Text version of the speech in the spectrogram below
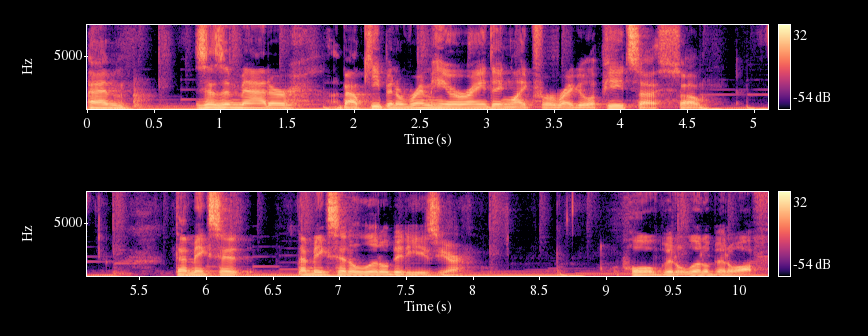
And this doesn't matter about keeping a rim here or anything like for a regular pizza. So that makes it, that makes it a little bit easier. Pull it a little bit off.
